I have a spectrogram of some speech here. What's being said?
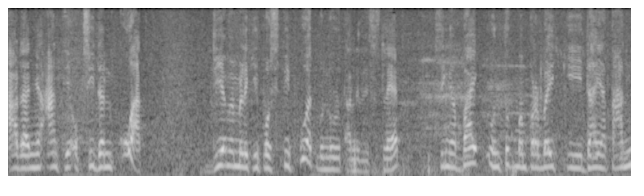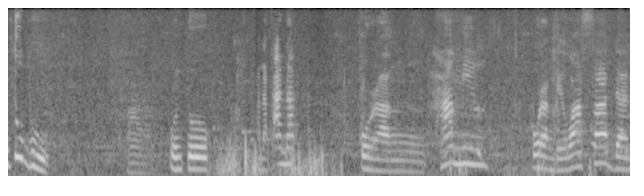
adanya antioksidan kuat. Dia memiliki positif kuat menurut analisis lab sehingga baik untuk memperbaiki daya tahan tubuh uh, untuk anak-anak, orang hamil, orang dewasa dan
